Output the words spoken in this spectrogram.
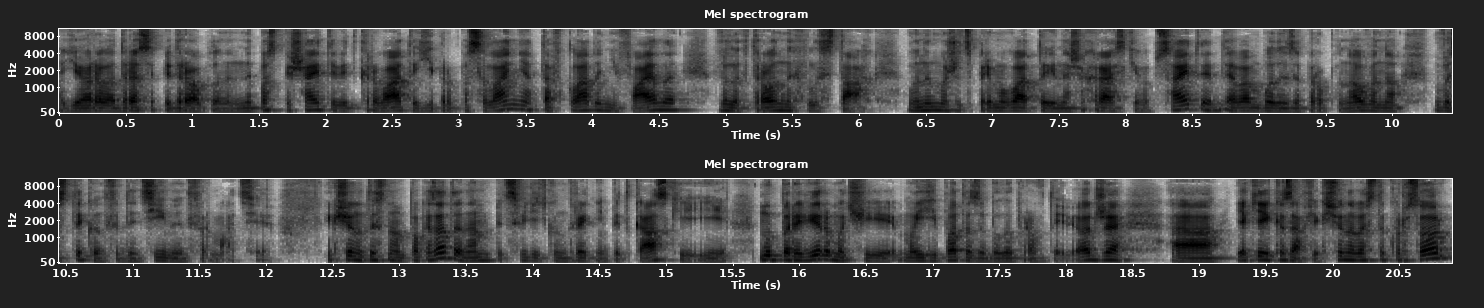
URL-адреса підроблена. Не поспішайте відкривати гіперпосилання та вкладені файли в електронних листах. Вони можуть спрямувати і на шахрайські вебсайти, де вам буде запропоновано ввести конфіденційну інформацію. Якщо натиснемо показати, нам підсвітять конкретні підказки, і ми перевіримо, чи мої гіпотези були правдиві. Отже, як я і казав, якщо навести курсор,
